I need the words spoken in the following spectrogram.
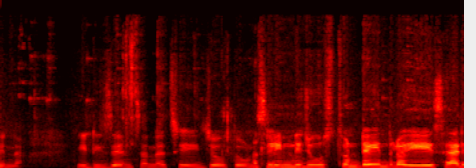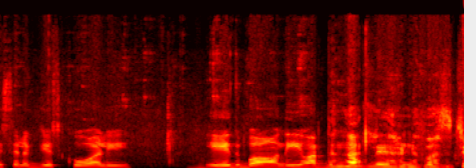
చిన్న. ఈ డిజైన్స్ అన్నీ చేంజ్ అవుతూ అసలు ఉంటాయి ఇన్ని చూస్తుంటే ఇందులో ఏ శారీ సెలెక్ట్ చేసుకోవాలి? ఏది బాగుంది? ఏం అర్థం కావట్లేదండి ఫస్ట్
